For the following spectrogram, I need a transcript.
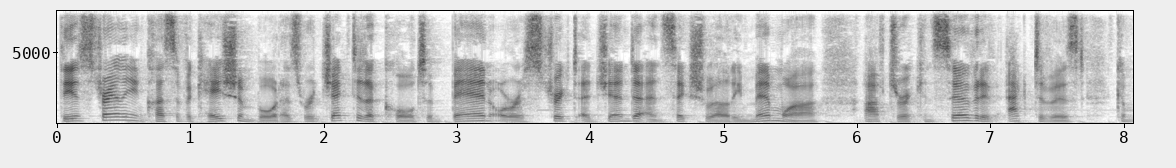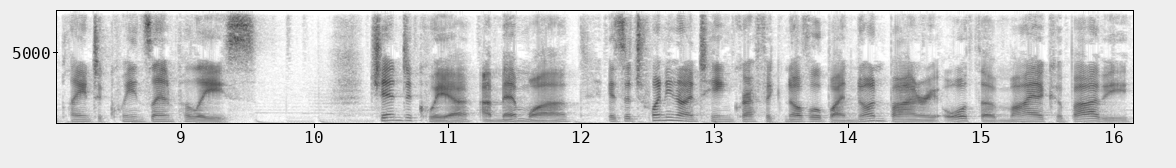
The Australian Classification Board has rejected a call to ban or restrict a gender and sexuality memoir after a conservative activist complained to Queensland Police. Genderqueer, a memoir, is a 2019 graphic novel by non binary author Maia Kobabe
